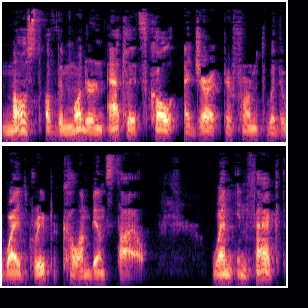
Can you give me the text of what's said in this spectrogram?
most of the modern athletes call a jerk performed with the wide grip Colombian style, when in fact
